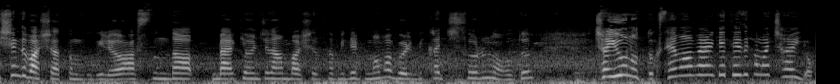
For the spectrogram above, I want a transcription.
Şimdi başlattım bu vlogu. Aslında belki önceden başlatabilirdim ama böyle birkaç sorun oldu. Çayı unuttuk. Semaver getirdik ama çay yok.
